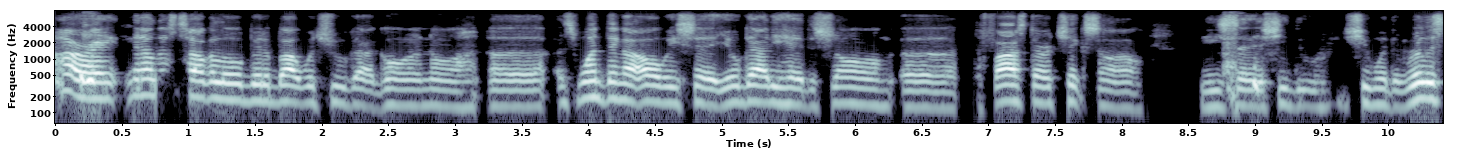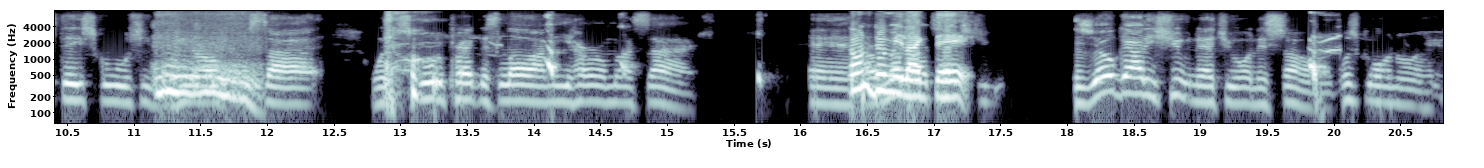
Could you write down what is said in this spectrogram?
all right, now let's talk a little bit about what you got going on. Uh, it's one thing I always said. Yo Gotti had the song, uh, the Five Star Chick song, He said she do she went to real estate school, she do hair on the side, went to school to practice law. I need her on my side. And Don't do me like that. you, Is Yo Gotti shooting at you on this song? What's going on here?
